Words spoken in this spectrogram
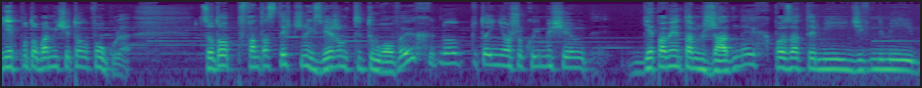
nie podoba mi się to w ogóle. Co do fantastycznych zwierząt tytułowych, no tutaj nie oszukujmy się, nie pamiętam żadnych, poza tymi dziwnymi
